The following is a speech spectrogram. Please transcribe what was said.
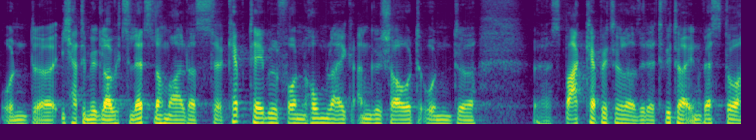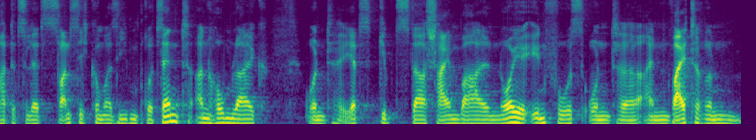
Und äh, ich hatte mir, glaube ich, zuletzt nochmal das äh, Cap-Table von Homelike angeschaut und äh, äh, Spark Capital, also der Twitter-Investor, hatte zuletzt 20,7 Prozent an Homelike. Und jetzt gibt es da scheinbar neue Infos und einen weiteren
